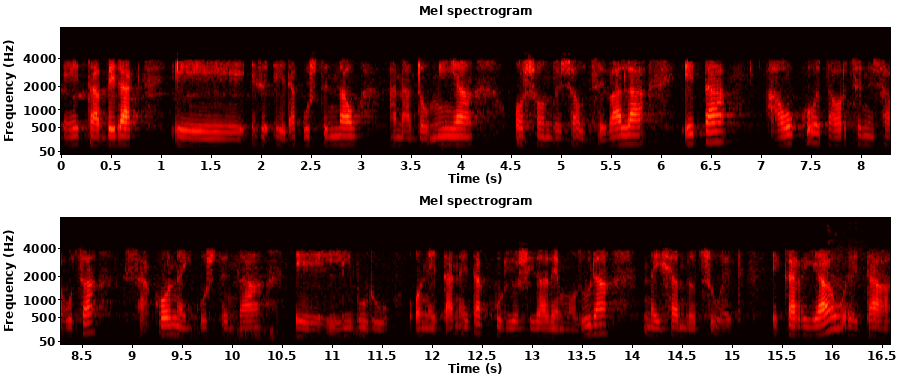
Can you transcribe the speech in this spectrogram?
Eta berak e, erakusten dau anatomia oso ondo ezautze bala, eta ahoko eta hortzen ezagutza sakona ikusten da e, liburu honetan. Eta kuriosidade modura nahi dotzuet. Ekarri hau eta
